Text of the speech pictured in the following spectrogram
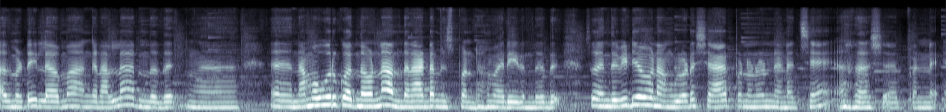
அது மட்டும் இல்லாமல் அங்கே நல்லா இருந்தது. நம்ம ஊருக்கு வந்தோடனே அந்த நாட்டை மிஸ் பண்ணுற மாதிரி இருந்தது. ஸோ இந்த வீடியோவை நான் உங்களோட ஷேர் பண்ணணும்னு நினச்சேன். அதான் ஷேர் பண்ணேன்.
